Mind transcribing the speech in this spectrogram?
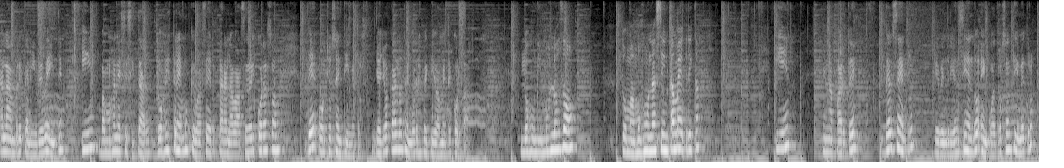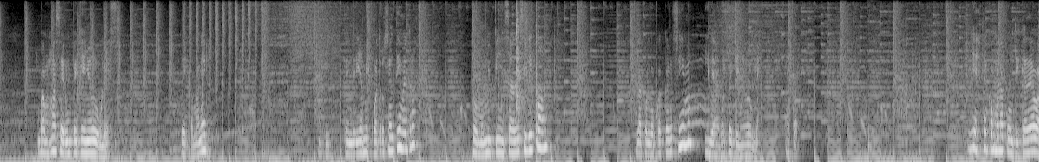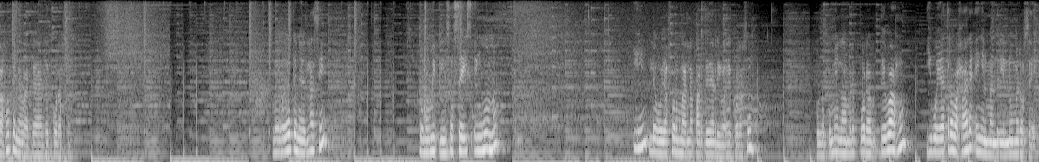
alambre calibre 20 y vamos a necesitar dos extremos que va a ser para la base del corazón de 8 centímetros. Ya yo acá lo tengo respectivamente cortado. Los unimos los dos, tomamos una cinta métrica y en la parte del centro, que vendrían siendo en 4 centímetros, vamos a hacer un pequeño doblez. De esta manera. Aquí tendría mis 4 centímetros. Tomo mi pinza de silicón. La coloco acá encima y le hago el pequeño doblez. Acá. Y esta es como la puntica de abajo que me va a quedar de corazón. Luego de tenerla así tomo mi pinza 6 en 1 y le voy a formar la parte de arriba del corazón. Coloco mi alambre por debajo y voy a trabajar en el mandril número 6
